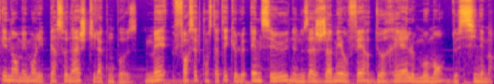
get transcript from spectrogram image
énormément les personnages qui la composent. Mais force est de constater que le MCU ne nous a jamais offert de réels moments de cinéma.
